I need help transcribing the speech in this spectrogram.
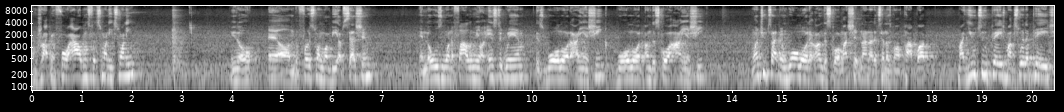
I'm dropping four albums for 2020. You know, and um, the first one gonna be Obsession. And those who want to follow me on Instagram is Warlord Iron Sheikh, Warlord underscore Iron Sheikh. Once you type in Warlord and underscore, my shit 9 out of 10 is going to pop up. My YouTube page, my Twitter page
